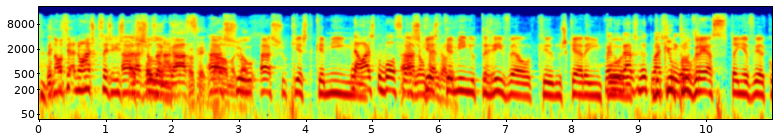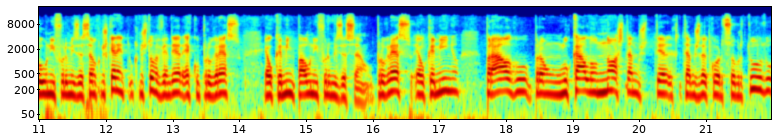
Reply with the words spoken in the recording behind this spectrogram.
também. Não, não acho que seja isto para Acho- a da da caça. Ok, calma, acho, calma. acho que este caminho. Não, acho que o Bolsonaro acho não que este caminho terrível que nos querem impor Vem de lugares muito mais que o perigosos. progresso tem a ver com a uniformização. O que, nos querem, o que nos estão a vender é que o progresso é o caminho para a uniformização. O progresso é o caminho para algo, para um local onde nós estamos, ter- estamos de acordo sobre tudo,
